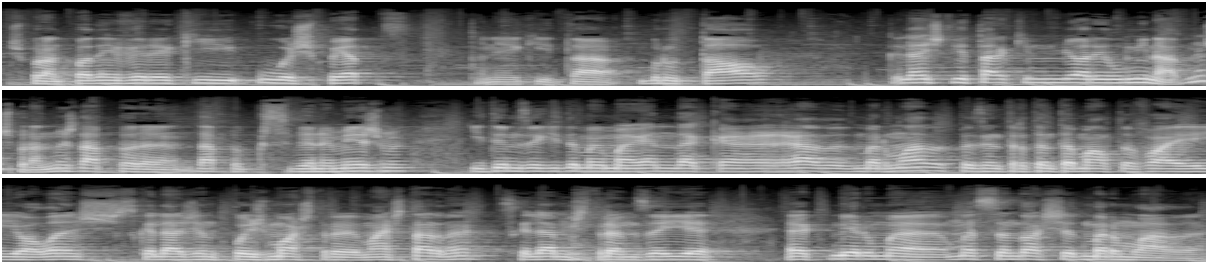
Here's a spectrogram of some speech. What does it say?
Mas pronto, podem ver aqui o aspecto. Olhem aqui, está brutal. Calhar isto devia estar aqui melhor iluminado, mas pronto, mas dá para, dá para perceber na mesma. E temos aqui também uma grande carrada de marmelada, depois entretanto a malta vai aí ao lanche, se calhar a gente depois mostra mais tarde, né? se calhar mostramos aí a, a comer uma, uma sandocha de marmelada.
